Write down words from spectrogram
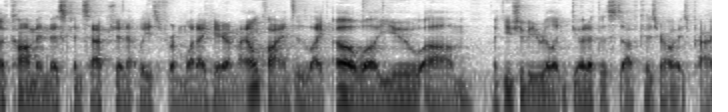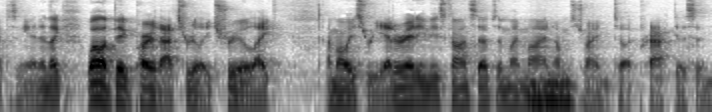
a common misconception, at least from what I hear in my own clients, is like, oh, well, you, um, like, you should be really good at this stuff because you're always practicing it. And, like, while a big part of that's really true, like, I'm always reiterating these concepts in my mind. I'm just trying to like, practice and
